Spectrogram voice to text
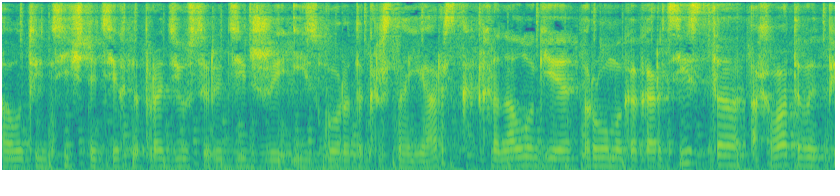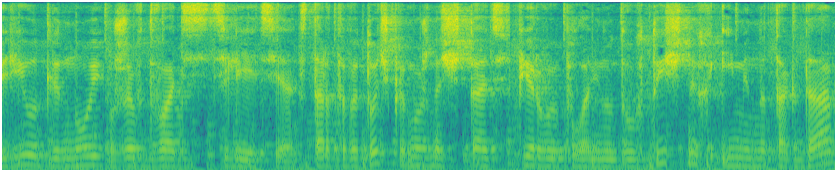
аутентичный технопродюсер и диджей из города Красноярск. Хронология Ромы как артиста охватывает период длиной уже в два десятилетия. Стартовой точкой можно считать первую половину двухтысячных. Именно тогда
